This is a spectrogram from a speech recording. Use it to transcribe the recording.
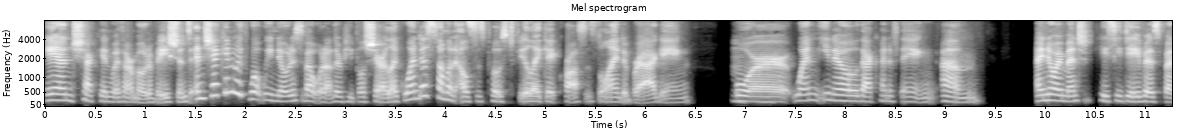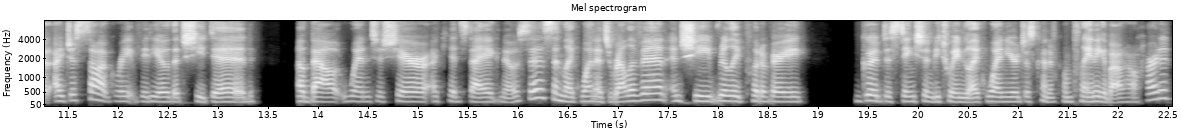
and check in with our motivations and check in with what we notice about what other people share. Like when does someone else's post feel like it crosses the line to bragging? Mm-hmm. Or when, you know, that kind of thing. Um, I know I mentioned KC Davis, but I just saw a great video that she did about when to share a kid's diagnosis and like when it's relevant. And she really put a very good distinction between like when you're just kind of complaining about how hard it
